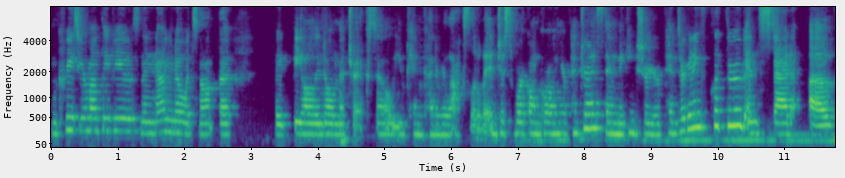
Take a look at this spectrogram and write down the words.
increase your monthly views, then now you know it's not the like be all end all metric. So you can kind of relax a little bit and just work on growing your Pinterest and making sure your pins are getting clicked through instead of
